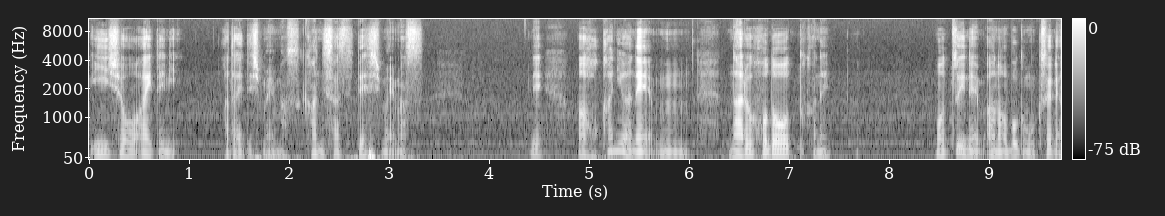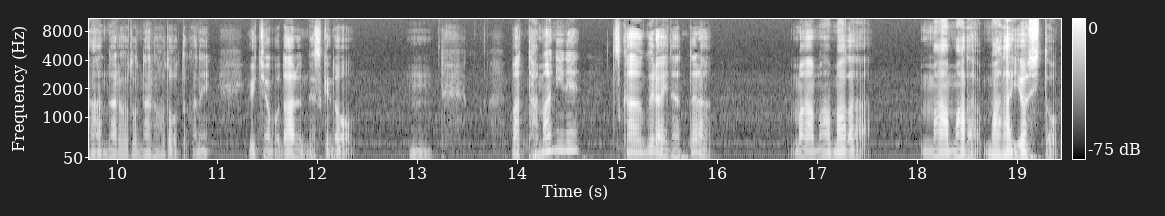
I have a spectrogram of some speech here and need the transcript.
印象を相手に与えてしまいます。感じさせてしまいます。で、まあ、他にはね、うん、なるほどとかね、もうついね、あの、僕も癖で、あ、なるほど、なるほどとかね、言っちゃうことあるんですけど、うん。まあ、たまにね、使うぐらいだったら、まあまあ、まだ、まあまだ、まだよしと、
